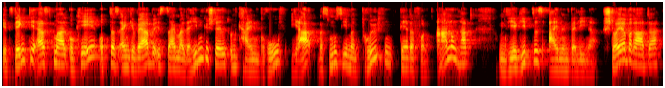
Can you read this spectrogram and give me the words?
Jetzt denkt ihr erstmal, okay, ob das ein Gewerbe ist, sei mal dahingestellt und kein Beruf. Ja, das muss jemand prüfen, der davon Ahnung hat. Und hier gibt es einen Berliner Steuerberater,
